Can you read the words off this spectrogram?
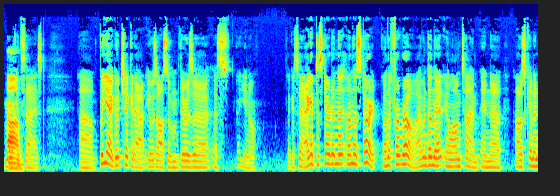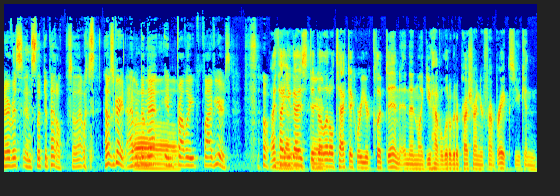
American Um, sized. Um, but yeah, go check it out. It was awesome. There was a, you know, like I said, I got to start on the on the start on the front row. I haven't done that in a long time, and uh, I was kind of nervous and slipped a pedal. So that was that was great. I haven't done that in Oh. probably five years. So I thought you guys are guys did the little tactic where you're clipped in and then like you have a little bit of pressure on your front brake so you can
